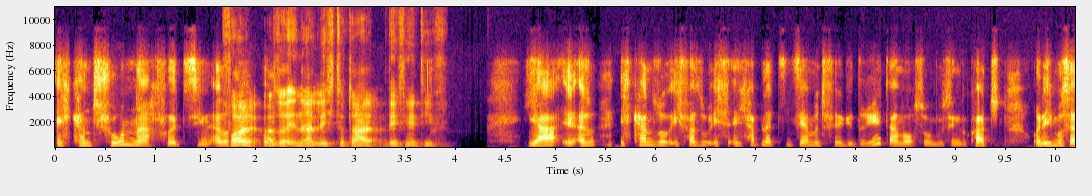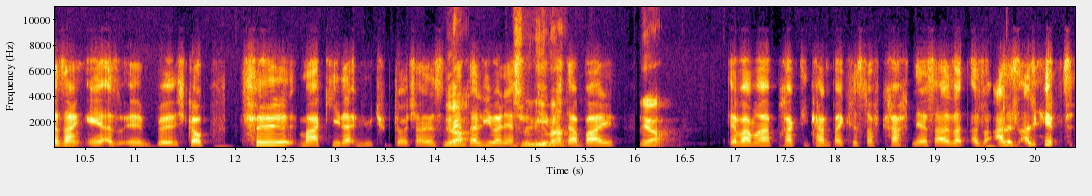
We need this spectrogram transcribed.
ich kann's schon nachvollziehen. Also, Voll, also inhaltlich total, definitiv. ja, äh, also ich kann so, ich versuche, ich, ich habe letztens ja mit Phil gedreht, da haben wir auch so ein bisschen gequatscht. Und ich muss ja sagen, ey, also äh, ich glaube, Phil mag jeder in YouTube Deutschland. Das ist ein Ja, netter Lieber, der ist schon ewig Lieber. dabei. Ja, Der war mal Praktikant bei Christoph Krachten, der ist, also, hat also alles erlebt.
